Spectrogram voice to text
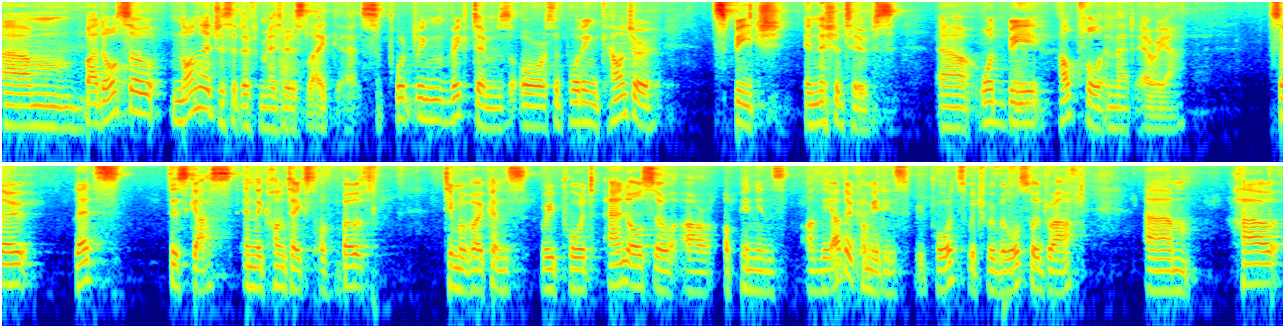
um, but also non-legislative measures like uh, supporting victims or supporting counter speech initiatives uh, would be helpful in that area. So let's discuss in the context of both Tiemo Wölken's report and also our opinions on the other committees' reports, which we will also draft, um, how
